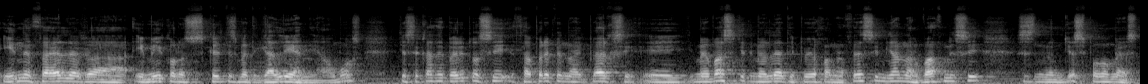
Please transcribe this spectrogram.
είναι θα έλεγα η Μύκονος της Κρήτης με την καλή έννοια όμως και σε κάθε περίπτωση θα πρέπει να υπάρξει ε, με βάση και τη μελέτη που έχω αναθέσει μια αναβάθμιση στις δυναμικές υποδομές.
